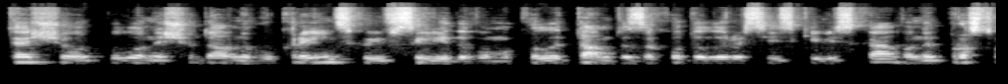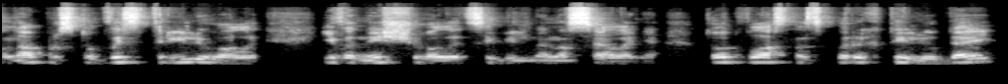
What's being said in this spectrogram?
те, що от було нещодавно в Українську і в Селідовому, коли там, де заходили російські війська, вони просто-напросто вистрілювали і винищували цивільне населення. То, от, власне, зберегти людей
